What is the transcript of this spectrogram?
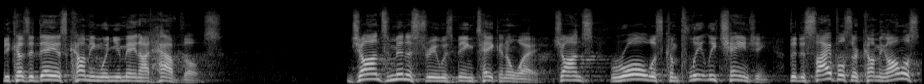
because a day is coming when you may not have those. John's ministry was being taken away. John's role was completely changing. The disciples are coming almost,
